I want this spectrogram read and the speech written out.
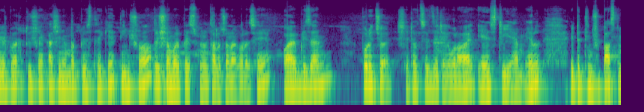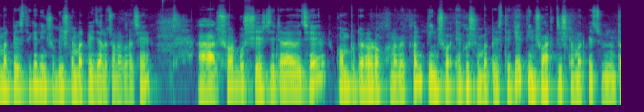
নেটওয়ার্ক দুইশো একাশি নাম্বার পেজ থেকে তিনশো ত্রিশ নাম্বার পেজ পর্যন্ত আলোচনা করেছে। ওয়েব ডিজাইন পরিচয়, সেটা হচ্ছে যেটাকে বলা হয় এস টি এম এল এটা তিনশো পাঁচ নম্বর পেজ থেকে তিনশো বিশ নম্বর পেজ আলোচনা করেছে। আর সর্বশেষ যেটা রয়েছে কম্পিউটার রক্ষণাবেক্ষণ, তিনশো একুশ নম্বর পেজ থেকে তিনশো আটত্রিশ নম্বর পেজ পর্যন্ত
